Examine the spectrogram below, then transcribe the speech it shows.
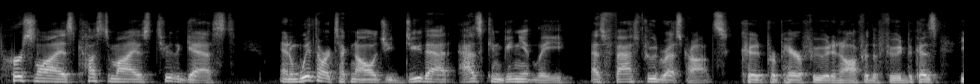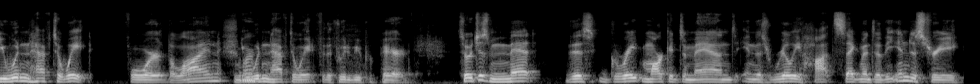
personalized, customized to the guest. And with our technology, do that as conveniently as fast food restaurants could prepare food and offer the food because you wouldn't have to wait for the line sure. and you wouldn't have to wait for the food to be prepared. So it just met this great market demand in this really hot segment of the industry.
